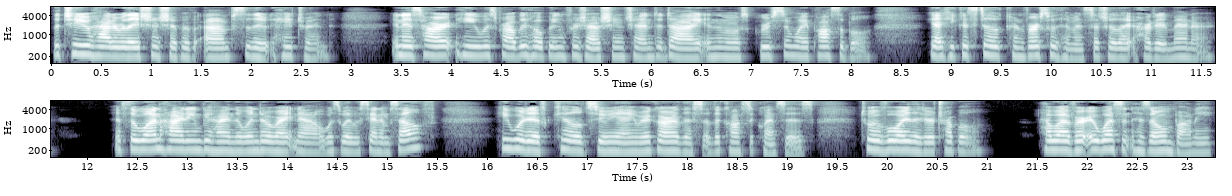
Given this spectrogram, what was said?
The two had a relationship of absolute hatred. In his heart, he was probably hoping for Zhao Xingchen to die in the most gruesome way possible, yet he could still converse with him in such a light-hearted manner. If the one hiding behind the window right now was Wei Wuxian himself, he would have killed Zhu Yang regardless of the consequences, to avoid later trouble. However, it wasn't his own body,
